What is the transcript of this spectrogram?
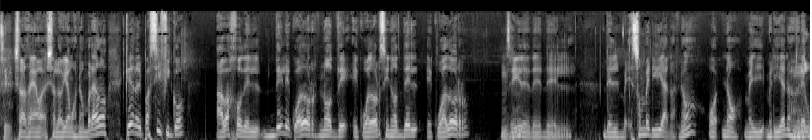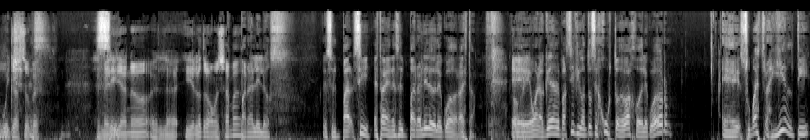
sí. Ya, lo sabíamos- ya lo habíamos nombrado. Queda en el Pacífico, abajo del, del Ecuador, no de Ecuador, sino del Ecuador. ¿sí? De- de- del, del, son meridianos, ¿no? O, no, meri- meridiano es Greenwich. Nunca supe. es El Sí. meridiano el- y el otro, ¿cómo se llama? paralelos. Es el par- sí, está bien, es el paralelo del Ecuador, ahí está. Eh, bueno, queda en el Pacífico, entonces justo debajo del Ecuador. Eh, su maestro es Guilty,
